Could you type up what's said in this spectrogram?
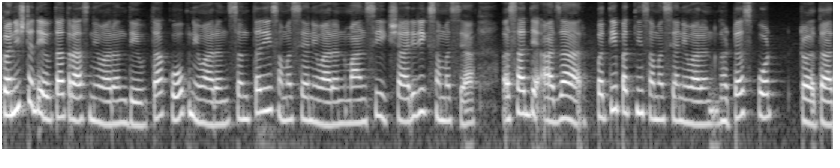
कनिष्ठ देवता त्रास निवारण देवता कोप निवारण संतती समस्या निवारण मानसिक शारीरिक समस्या असाध्य आजार पती पत्नी समस्या निवारण घटस्फोट टळतात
